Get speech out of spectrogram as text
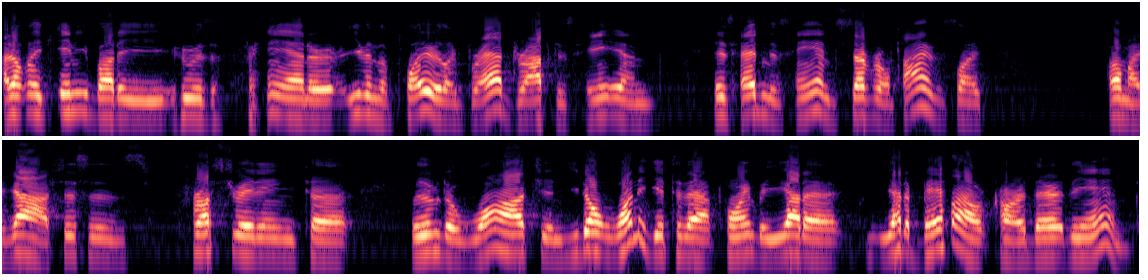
I don't think anybody who is a fan or even the player, like Brad, dropped his hand, his head in his hand several times. It's like, oh my gosh, this is frustrating to for them to watch, and you don't want to get to that point, but you got a you got a bailout card there at the end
